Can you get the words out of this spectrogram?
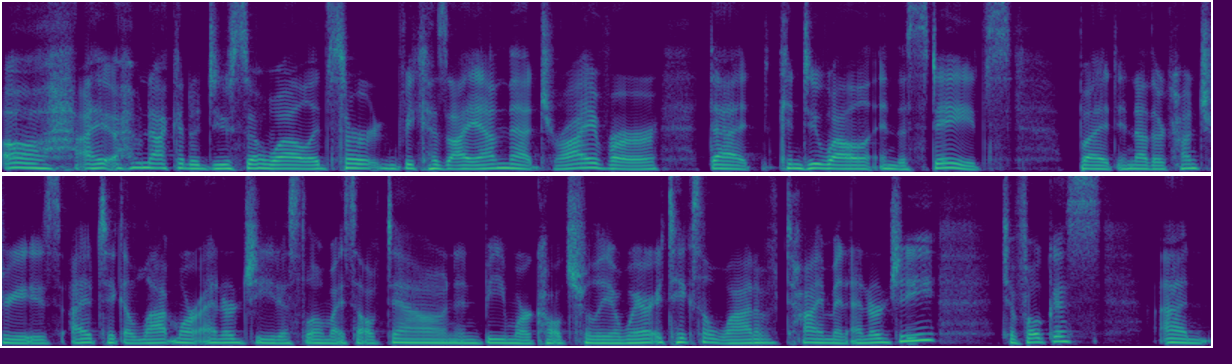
oh, I, I'm not going to do so well at certain because I am that driver that can do well in the States. But in other countries, I take a lot more energy to slow myself down and be more culturally aware. It takes a lot of time and energy to focus and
